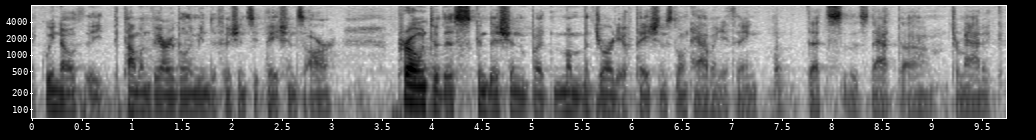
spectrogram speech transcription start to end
Like we know the, the common variable immune deficiency patients are prone to this condition, but majority of patients don't have anything that's, that's that uh, dramatic.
